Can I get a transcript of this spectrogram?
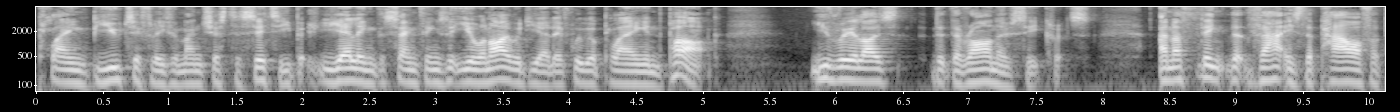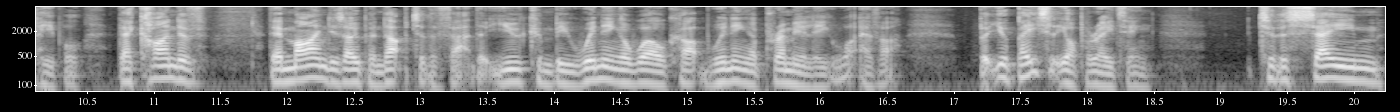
playing beautifully for Manchester City, but yelling the same things that you and I would yell if we were playing in the park, you realise that there are no secrets. And I think that that is the power for people. They're kind of, their mind is opened up to the fact that you can be winning a World Cup, winning a Premier League, whatever, but you're basically operating to the same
